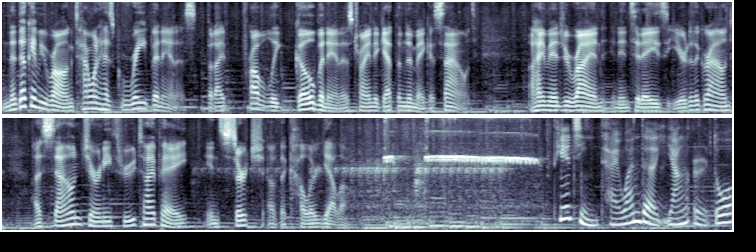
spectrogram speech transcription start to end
Now, don't get me wrong, Taiwan has great bananas, but I'd probably go bananas trying to get them to make a sound. I'm Andrew Ryan, and in today's Ear to the Ground, a sound journey through Taipei in search of the color yellow. 贴紧台湾的羊耳朵，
